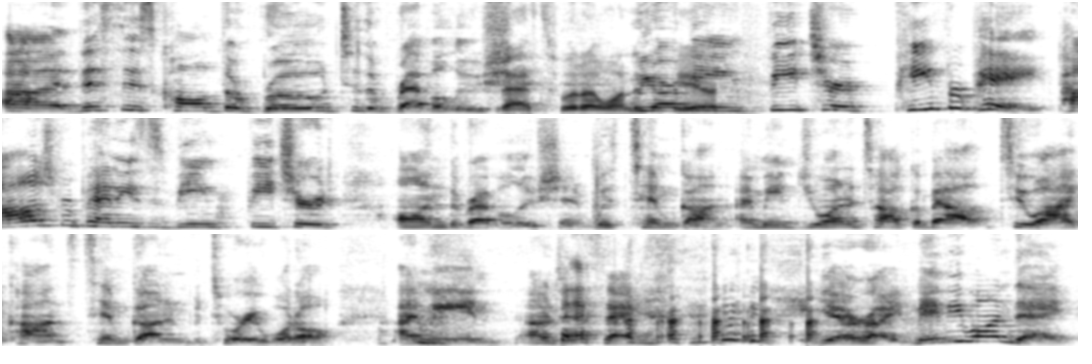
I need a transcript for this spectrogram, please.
Uh, this is called the Road to the Revolution. That's what I wanted We to hear. We are being featured. P for P, Polish for Pennies is being featured on the Revolution with Tim Gunn. I mean, do you want to talk about two icons, Tim Gunn and Vittoria Woodill? I mean, I'm just saying. yeah, right. Maybe one day.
